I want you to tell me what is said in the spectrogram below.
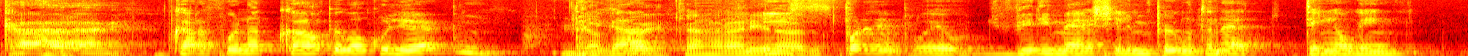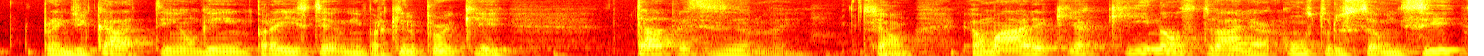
Caralho. O cara foi no carro, pegou a colher, pum, tá Já ligado? foi. Caralho, irado. E, por exemplo, eu, vira e mexe, ele me pergunta, né, tem alguém pra indicar, tem alguém pra isso, tem alguém pra aquilo, porque tá precisando, velho. Então, é uma área que aqui na Austrália, a construção em si,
